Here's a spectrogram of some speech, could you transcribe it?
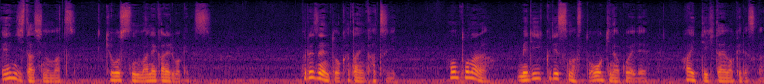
園児たちの待つ教室に招かれるわけです。プレゼントを肩に担ぎ本当ならメリークリスマスと大きな声で入っていきたいわけですが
